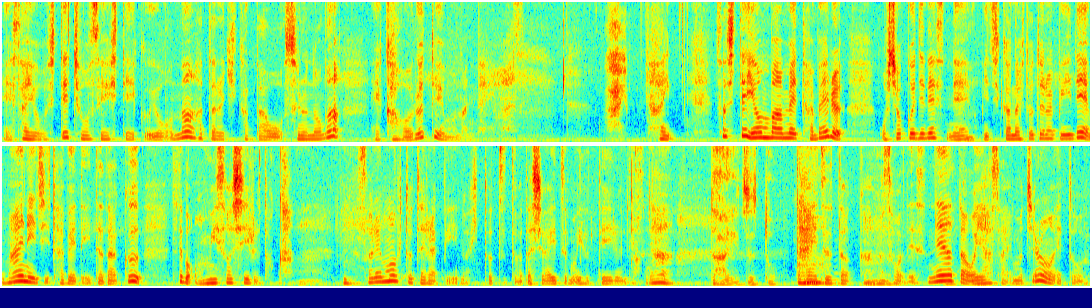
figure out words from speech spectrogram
う、え、作用して調整していくような働き方をするのが、えー、香るというものになります。はい、はい、そして4番目食べる。お食事ですね、身近なヒトテラピーで毎日食べていただく例えばお味噌汁とか、うん。うん、それもヒトテラピーの一つって私はいつも言っているんですが。大豆と大豆とかもそうですね、うん、あとはお野菜。もちろん、えっと、フ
